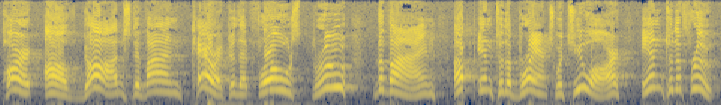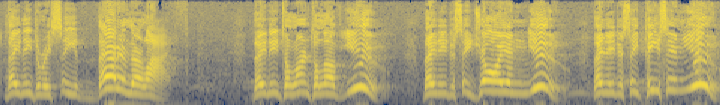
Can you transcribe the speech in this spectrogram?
part of God's divine character that flows through the vine up into the branch which you are, into the fruit. They need to receive that in their life. They need to learn to love you. They need to see joy in you. They need to see peace in you.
